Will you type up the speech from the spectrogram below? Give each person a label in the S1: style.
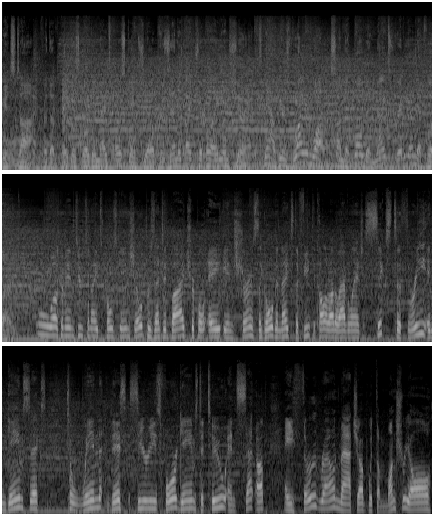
S1: It's time for the Vegas Golden Knights postgame show presented by AAA Insurance. Now here's Ryan Wallace on the Golden Knights Radio Network.
S2: Welcome into tonight's postgame show presented by AAA Insurance. The Golden Knights defeat the Colorado Avalanche 6 to 3 in game 6 to win this series 4 games to 2 and set up a third round matchup with the Montreal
